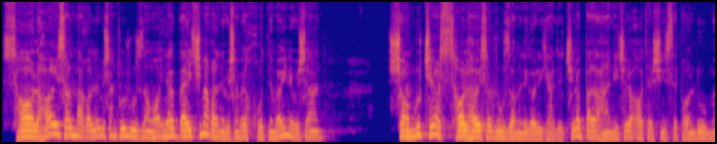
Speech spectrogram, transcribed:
سالهای سال مقاله بشن تو روزنامه ها اینا. برای چی مقاله نوشتن؟ برای خودنمایی نوشتن. شامرو چرا سالهای سال روزنامه نگاری کرده؟ چرا بلاهنی چرا آتشی سپانلو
